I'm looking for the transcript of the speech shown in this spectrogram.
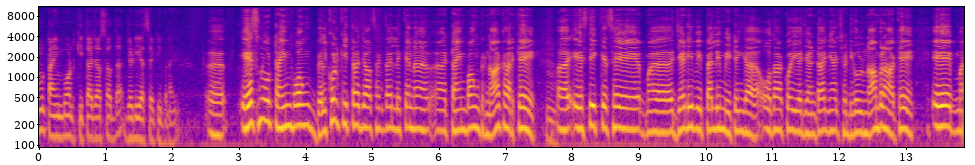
ਨੂੰ ਟਾਈਮ ਬਾਉਂਡ ਕੀਤਾ ਜਾ ਸਕਦਾ ਜਿਹੜੀ ਐਸ ਆਈ ਟੀ ਬਣਾਈ। ਇਸ ਨੂੰ ਟਾਈਮ ਬਾਉਂਡ ਬਿਲਕੁਲ ਕੀਤਾ ਜਾ ਸਕਦਾ ਹੈ ਲੇਕਿਨ ਟਾਈਮ ਬਾਉਂਡ ਨਾ ਕਰਕੇ ਇਸ ਦੀ ਕਿਸੇ ਜਿਹੜੀ ਵੀ ਪਹਿਲੀ ਮੀਟਿੰਗ ਹੈ ਉਹਦਾ ਕੋਈ ਏਜੰਡਾ ਜਾਂ ਸ਼ੈਡਿਊਲ ਨਾ ਬਣਾ ਕੇ ਇਹ ਮ,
